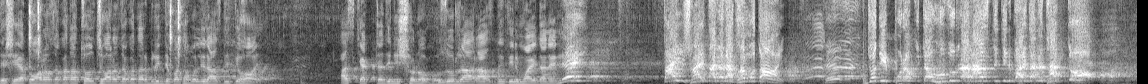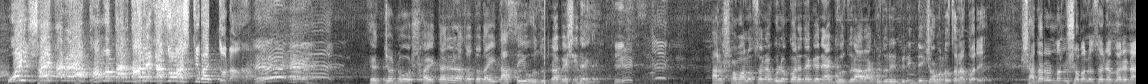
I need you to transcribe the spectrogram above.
দেশে এত অরাজকতা চলছে, অরাজকতার বিরুদ্ধে কথা বললি রাজনীতি হয়। আজকে একটা জিনিস শোনো হুজুররা রাজনীতির ময়দানে নেই তাই শয়তানেরা ক্ষমতায়। যদি প্রকৃত হুজুররা রাজনীতির ময়দানে থাকতো ওই শয়তানেরা ক্ষমতার ধারে কাছেও আসতে পারতো না। এর জন্য শয়তানেরা যত দায়ী তার সেই হুজুররা বেশি দায়ী। আর সমালোচনাগুলো করে দেখেন, এক হুজুর আর এক হুজুরের বিরুদ্ধেই সমালোচনা করে। সাধারণ মানুষ সমালোচনা করে না।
